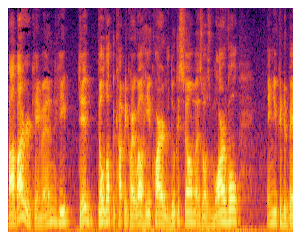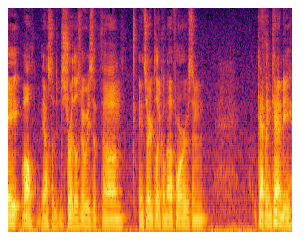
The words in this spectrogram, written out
Bob Iger came in. He did build up the company quite well. He acquired Lucasfilm as well as Marvel. And you could debate, well, he also destroyed those movies with um, inserting political metaphors and Kathleen Kennedy,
